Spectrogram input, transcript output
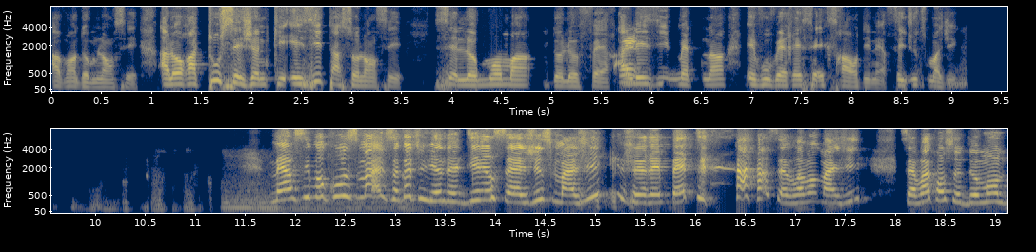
avant de me lancer. Alors à tous ces jeunes qui hésitent à se lancer, c'est le moment de le faire. Allez-y maintenant et vous verrez, c'est extraordinaire. C'est juste magique. Merci beaucoup, Ousmane. Ce que tu viens de dire, c'est juste magique. Je répète, c'est vraiment magique. C'est vrai qu'on se demande,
